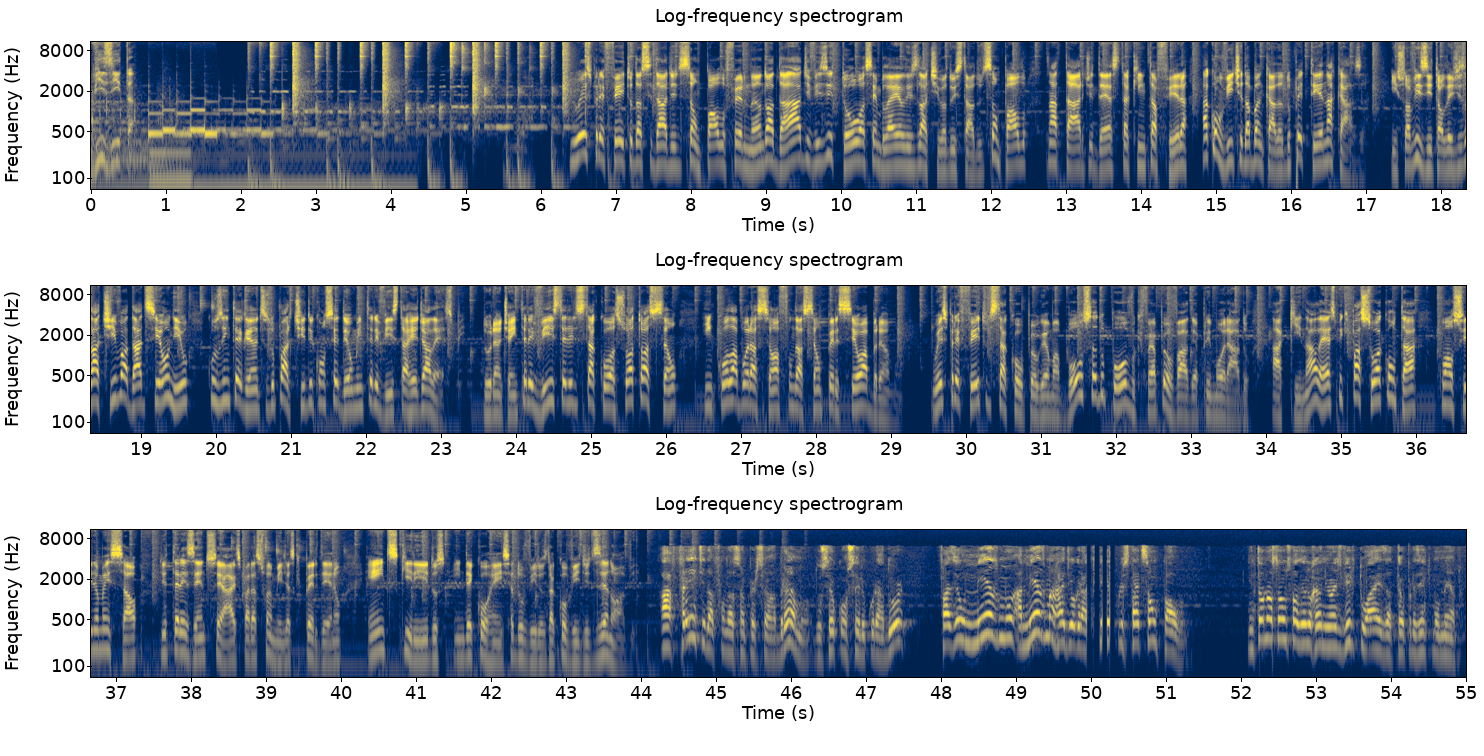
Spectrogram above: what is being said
Visita. O ex-prefeito da cidade de São Paulo, Fernando Haddad, visitou a Assembleia Legislativa do Estado de São Paulo na tarde desta quinta-feira, a convite da bancada do PT na casa. Em sua visita ao Legislativo, Haddad se reuniu com os integrantes do partido e concedeu uma entrevista à Rede Alesp. Durante a entrevista, ele destacou a sua atuação em colaboração à Fundação Perseu Abramo. O ex-prefeito destacou o programa Bolsa do Povo, que foi aprovado e aprimorado aqui na Alesp, que passou a contar com auxílio mensal de 300 reais para as famílias que perderam entes queridos em decorrência do vírus da Covid-19. À frente da Fundação Perseu Abramo, do seu conselho curador, fazer o mesmo, a mesma radiografia para o Estado de São Paulo. Então nós estamos fazendo reuniões virtuais até o presente momento,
